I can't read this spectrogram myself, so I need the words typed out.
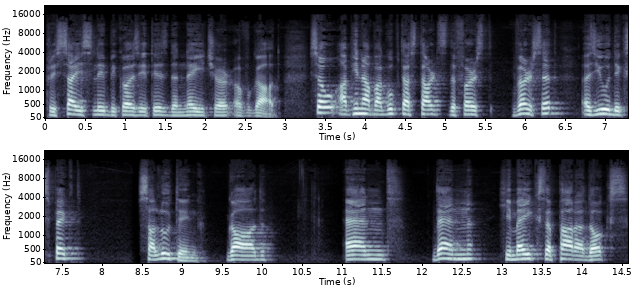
precisely because it is the nature of God. So Abhinavagupta starts the first verset as you would expect, saluting God, and then he makes a paradox,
